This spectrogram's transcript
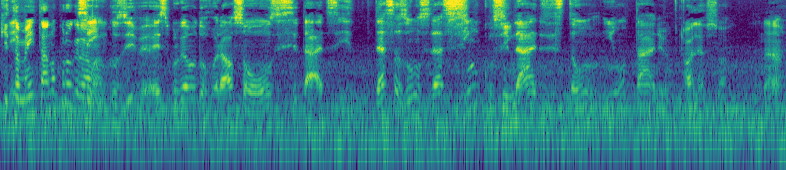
que e- também está no programa. Sim, inclusive, esse programa do Rural são 11 cidades. E dessas 11 cidades, 5 cidades estão em Ontário. Olha só. Né?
